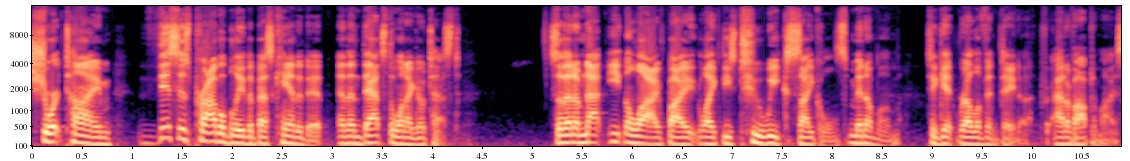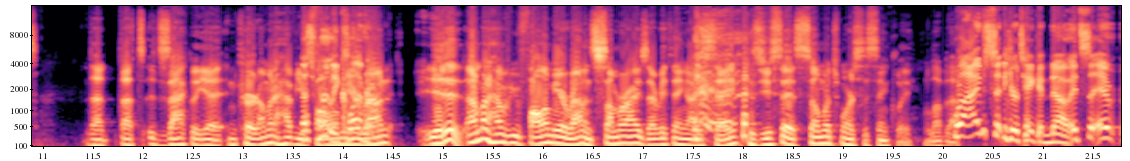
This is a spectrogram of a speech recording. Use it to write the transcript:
short time this is probably the best candidate. And then that's the one I go test so that I'm not eaten alive by like these two week cycles minimum to get relevant data out of Optimize. That that's exactly it. And Kurt, I'm going to have you that's follow really me clever. around. It is. I'm going to have you follow me around and summarize everything I say because you say it so much more succinctly. Love that. Well, I'm sitting here taking notes. It,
